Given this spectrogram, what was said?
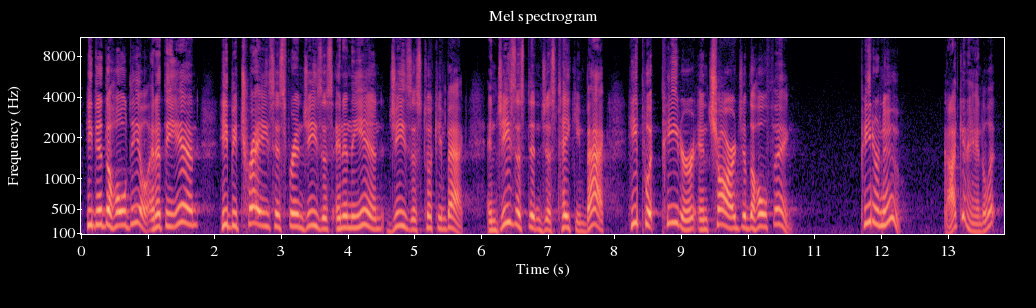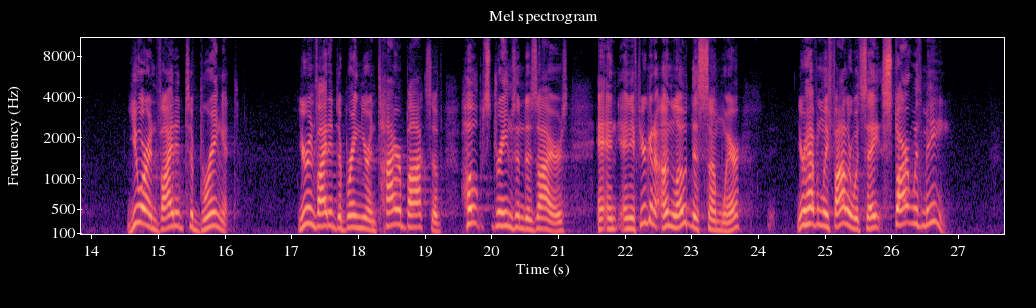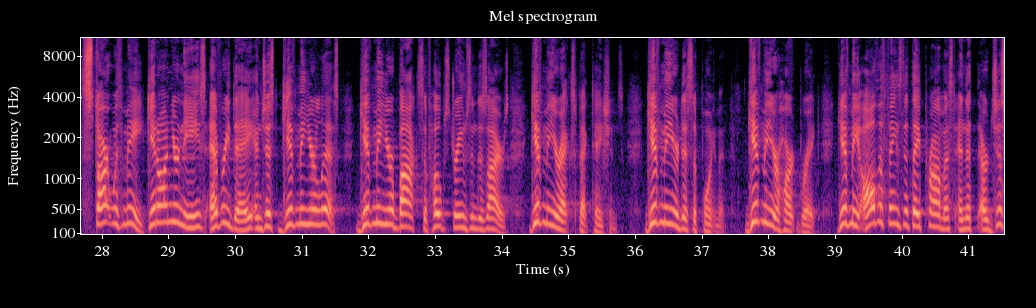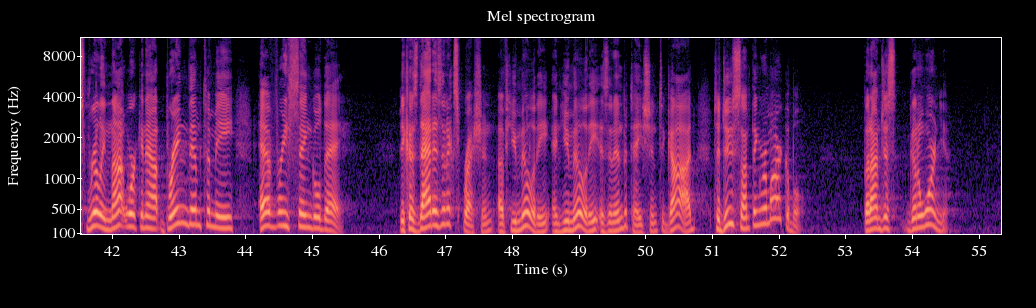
He did the whole deal. And at the end, he betrays his friend Jesus. And in the end, Jesus took him back. And Jesus didn't just take him back, he put Peter in charge of the whole thing. Peter knew God can handle it. You are invited to bring it. You're invited to bring your entire box of hopes, dreams, and desires. And, and, and if you're going to unload this somewhere, your Heavenly Father would say, Start with me. Start with me. Get on your knees every day and just give me your list. Give me your box of hopes, dreams, and desires. Give me your expectations. Give me your disappointment. Give me your heartbreak. Give me all the things that they promised and that are just really not working out. Bring them to me every single day. Because that is an expression of humility, and humility is an invitation to God to do something remarkable. But I'm just going to warn you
